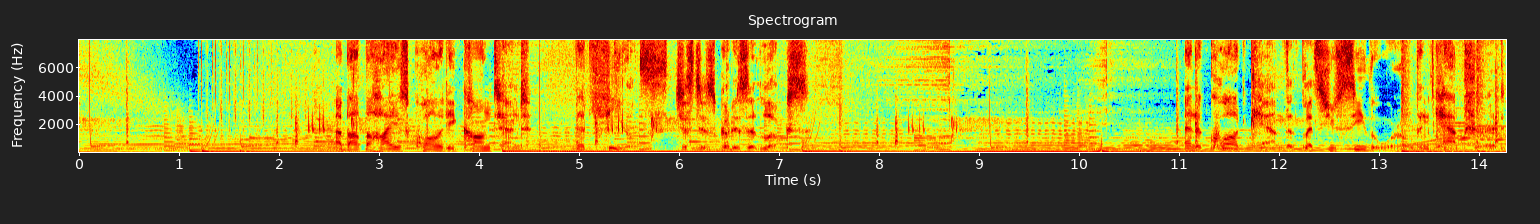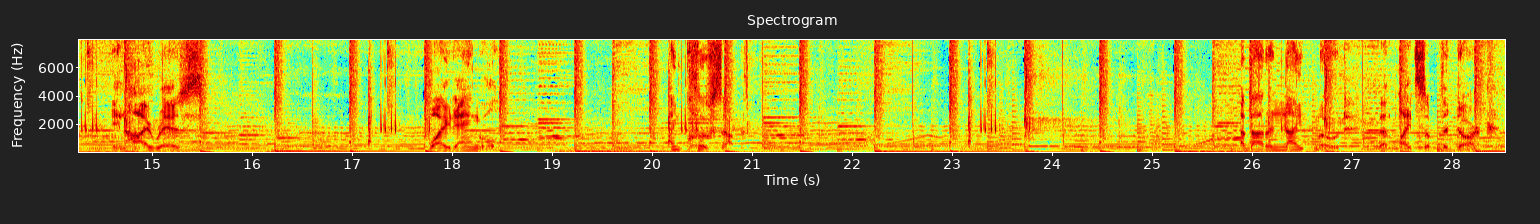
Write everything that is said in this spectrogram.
About the highest quality content that feels just as good as it looks. And a quad cam that lets you see the world and capture it in high res, wide angle, and close up. About a night mode that lights up the dark.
